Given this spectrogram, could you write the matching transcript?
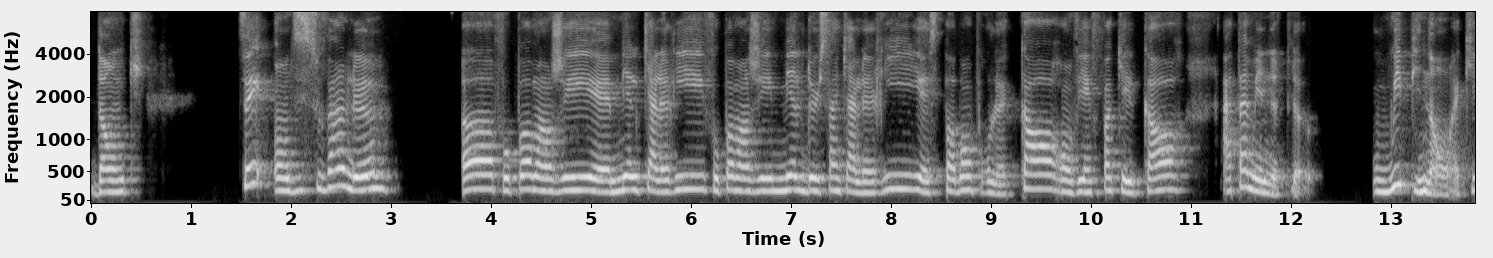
Donc, tu sais, on dit souvent le ah, faut pas manger 1000 calories, faut pas manger 1200 calories, c'est pas bon pour le corps, on vient fucker le corps. À ta minute, là oui puis non, OK?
